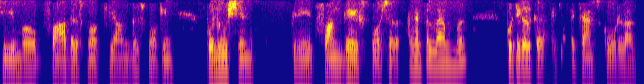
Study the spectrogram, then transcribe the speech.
ചെയ്യുമ്പോൾ ഫാദർ സ്മോക്ക് ചെയ്യുക അങ്കിൾ സ്മോക്കിംഗ് പൊല്യൂഷൻ പിന്നെ ഫംഗ എക്സ്പോഷർ അങ്ങനത്തെ എല്ലാം നമ്മൾ കുട്ടികൾക്ക് ചാൻസ് കൂടുതലാണ്.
